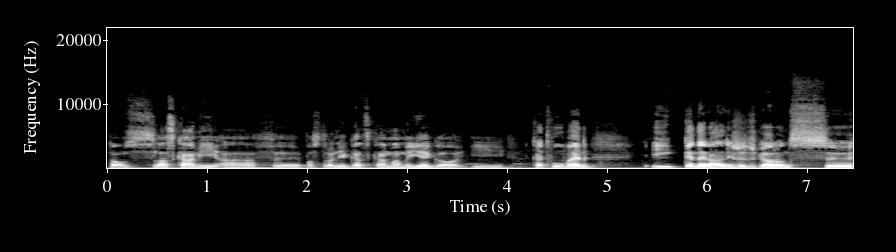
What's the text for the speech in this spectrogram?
tą z laskami, a w, po stronie Gacka mamy jego i Catwoman. I generalnie rzecz biorąc, y,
